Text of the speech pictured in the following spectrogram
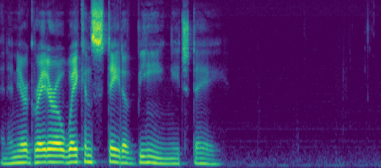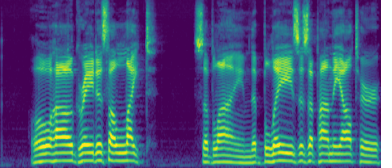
and in your greater awakened state of being each day. Oh, how great is the light sublime that blazes upon the altar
